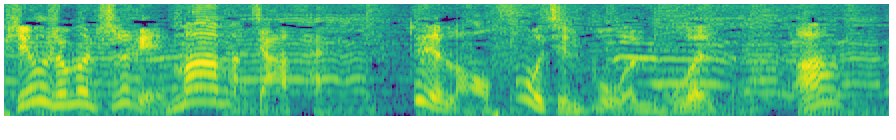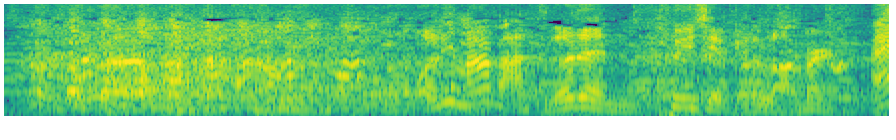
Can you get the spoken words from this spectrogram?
凭什么只给妈妈夹菜，对老父亲不闻不问啊？”我立马把责任推卸给了老妹儿：“哎，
